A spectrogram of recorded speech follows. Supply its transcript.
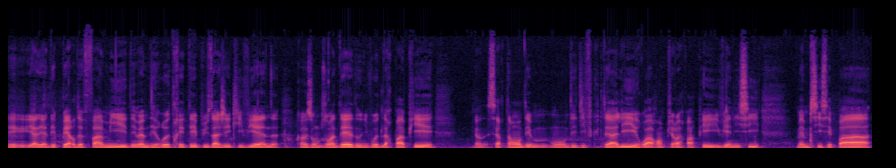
Il y, a y a des pères de famille, des, même des retraités plus âgés qui viennent quand ils ont besoin d'aide au niveau de leurs papiers. Certains ont des, ont des difficultés à lire ou à remplir leurs papiers, ils viennent ici, même si c'est pas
